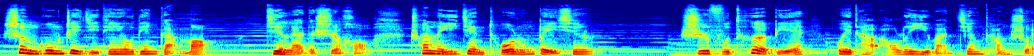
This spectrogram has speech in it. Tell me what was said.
圣公这几天有点感冒，进来的时候穿了一件驼绒背心儿，师傅特别为他熬了一碗姜糖水，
